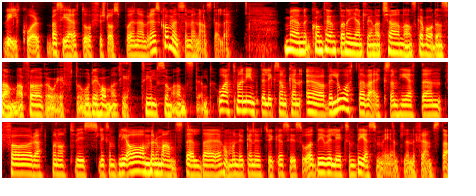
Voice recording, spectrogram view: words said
villkor baserat då förstås på en överenskommelse med den anställde. Men kontentan är egentligen att kärnan ska vara densamma före och efter och det har man rätt till som anställd. Och att man inte liksom kan överlåta verksamheten för att på något vis liksom bli av med de anställda, om man nu kan uttrycka sig så. Det är väl liksom det som är egentligen det främsta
